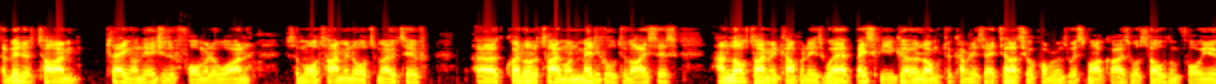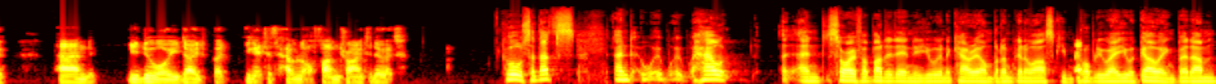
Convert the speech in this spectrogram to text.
a bit of time playing on the edges of Formula One, some more time in automotive, uh, quite a lot of time on medical devices, and a lot of time in companies where basically you go along to a company and say, tell us your problems, we're smart guys, we'll solve them for you. And you do or you don't, but you get to have a lot of fun trying to do it. Cool. So that's, and how, and sorry if I butted in and you were going to carry on, but I'm going to ask you probably where you were going. But um,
